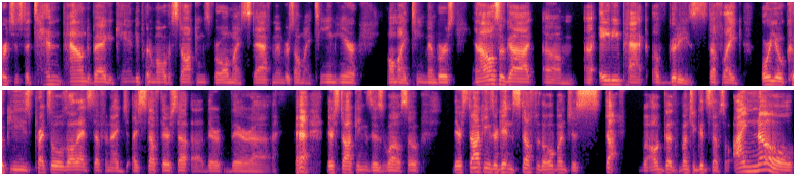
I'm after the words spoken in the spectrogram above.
purchased a 10 pound bag of candy, put them all the stockings for all my staff members, all my team here, all my team members. And I also got um, an 80 pack of goodies, stuff like Oreo cookies, pretzels, all that stuff. And I, I stuffed their stuff, uh, their, their, uh, their stockings as well. So their stockings are getting stuffed with a whole bunch of stuff, all good, bunch of good stuff. So I know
